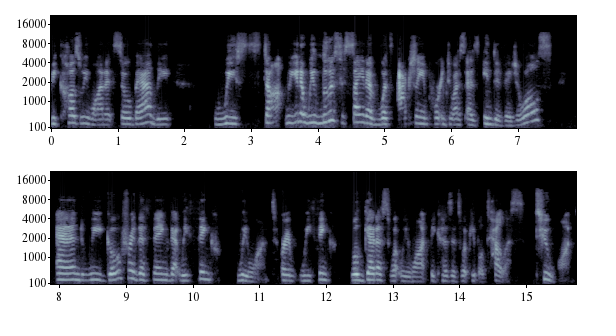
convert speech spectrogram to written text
because we want it so badly we stop we, you know we lose sight of what's actually important to us as individuals and we go for the thing that we think we want or we think will get us what we want because it's what people tell us to want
